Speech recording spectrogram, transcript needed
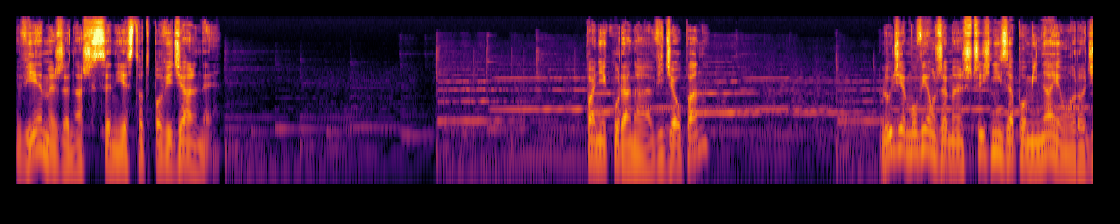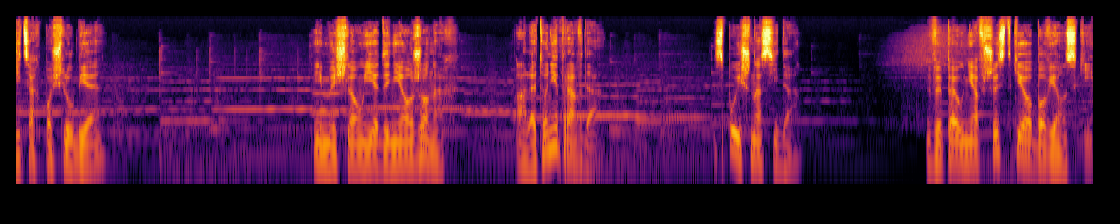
Wiemy, że nasz syn jest odpowiedzialny. Panie Kurana, widział pan? Ludzie mówią, że mężczyźni zapominają o rodzicach po ślubie i myślą jedynie o żonach. Ale to nieprawda. Spójrz na Sida. Wypełnia wszystkie obowiązki.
